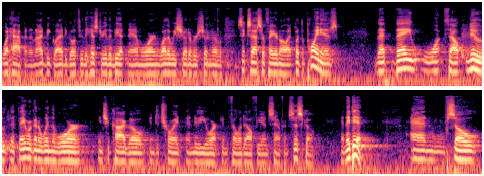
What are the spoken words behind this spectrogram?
what happened. And I'd be glad to go through the history of the Vietnam War and whether we should have or shouldn't have, success or failure and all that. But the point is, that they felt knew that they were going to win the war in Chicago, in Detroit, and New York, in Philadelphia, and San Francisco, and they did. And so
